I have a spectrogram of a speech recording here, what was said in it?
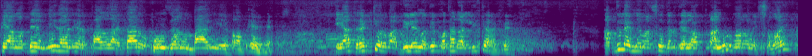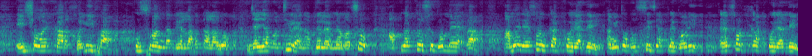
কেয়ামতে মিজানের পাল্লায় তার ওজন বাড়ি হবে। ইয়াদ রেখে দিলের মধ্যে কথাটা লিখে রাখবেন আব্দুল্লাহ মাসুদ মরণের সময়, এই সময়কার খলিফা উসমান যাইয়া বলছিলেন মাসুদ আপনার তো শুধু মেয়েরা আমি রেশন কার্ড কইরা দেই, আমি তো বুঝতেছি আপনি গরিব, রেশন কার্ড কইরা দেই,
